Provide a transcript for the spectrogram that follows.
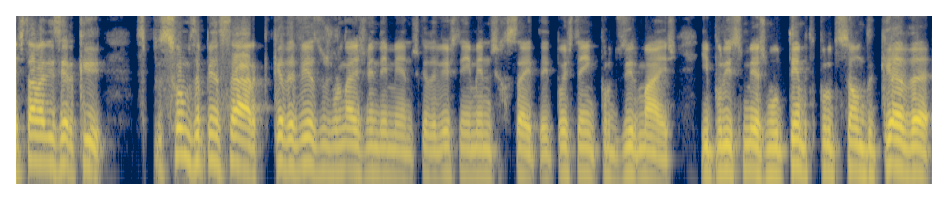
estava a dizer que se, formos a pensar que cada vez os jornais vendem menos, cada vez têm menos receita e depois têm que produzir mais, e por isso mesmo o tempo de produção de cada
